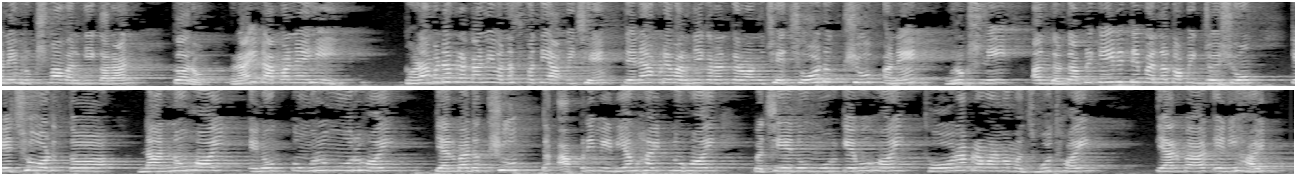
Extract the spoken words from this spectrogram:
અને વૃક્ષમાં વર્ગીકરણ કરો. રાઈટ આપણને અહીં ઘણા બધા પ્રકારની વનસ્પતિ આપી છે. તેને આપણે વર્ગીકરણ કરવાનું છે છોડ, ક્ષુપ અને વૃક્ષની અંદર. તો આપણે કઈ રીતે પહેલો ટોપિક જોઈશું? કે છોડ તો નાનું હોય, એનું કુમરું મૂર હોય, ત્યારબાદ ક્ષુપ તો આપણી મીડિયમ હાઇટનું હોય, પછી એનું મૂર કેવું હોય, થોડા પ્રમાણમાં મજબૂત હોય, ત્યારબાદ એની હાઇટ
